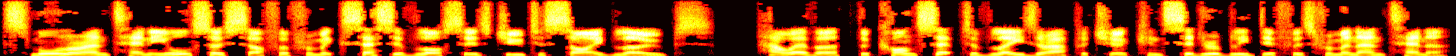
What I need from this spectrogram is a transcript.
Smaller antennae also suffer from excessive losses due to side lobes. However, the concept of laser aperture considerably differs from an antenna.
